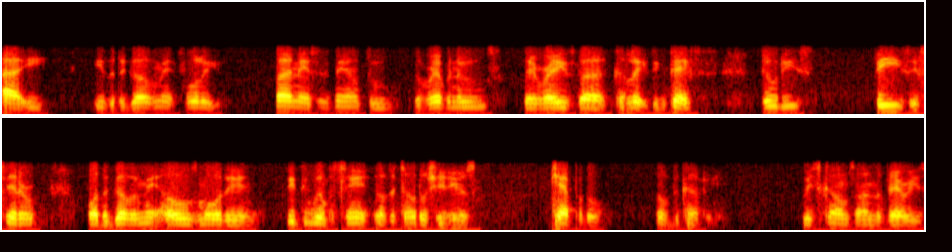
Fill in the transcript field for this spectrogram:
i.e., either the government fully finances them through the revenues they raise by collecting taxes, duties, fees, etc., or the government holds more than 51% of the total shares capital of the company, which comes under various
